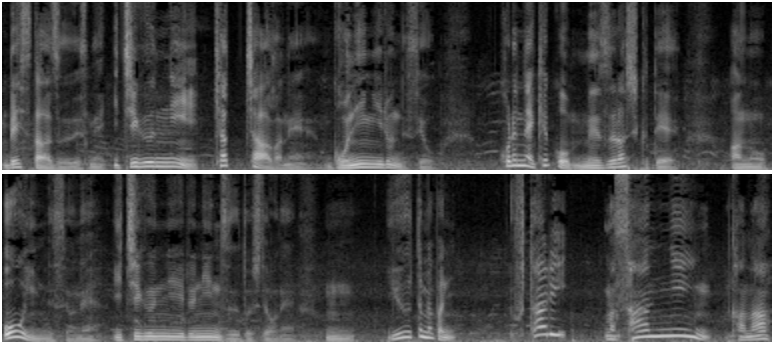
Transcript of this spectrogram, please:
ベイスターズですね1軍にキャッチャーがね5人いるんですよ。これね結構珍しくてあの多いんですよね。1軍にいる人数としてはね。うん。言うてもやっぱ2人まあ3人かな。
